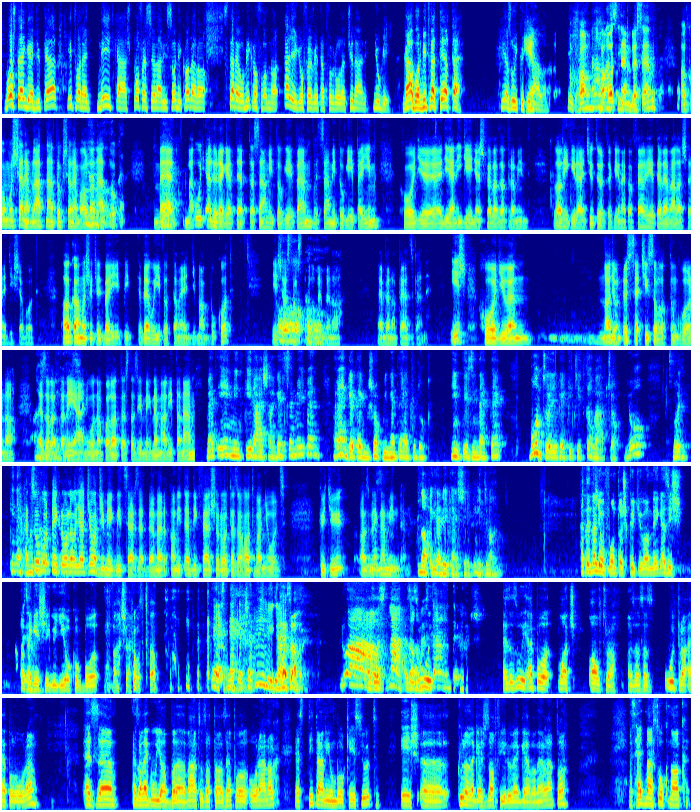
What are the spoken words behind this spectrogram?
most engedjük el, itt van egy 4K-s professzionális Sony kamera, stereo mikrofonnal, elég jó felvételt fog róla csinálni, nyugi. Gábor, mit vettél te? Mi az új kütyű nálad? Igen. Ha, ha azt nem veszem, akkor most se nem látnátok, se nem hallanátok, mert már úgy előregetett a számítógépem, vagy számítógépeim, hogy egy ilyen igényes feladatra, mint Lali király csütörtökének a felvétele, már lassan egyik se volt alkalmas, úgyhogy beépít, beújítottam egy MacBookot, és oh, azt használom oh. ebben, a, ebben a percben. És hogy olyan nagyon összecsiszolottunk volna az ez alatt a néhány hónap alatt, azt azért még nem állítanám. Mert én, mint királyság egy személyben, rengeteg sok mindent el tudok intézni nektek, boncoljuk egy kicsit tovább csak, jó? Hogy kinek hát szó volt még róla, hogy a Georgi még mit szerzett be, mert amit eddig felsorolt, ez a 68 kütyű, az még nem minden. Napi tevékenység, így van. Hát egy nagyon fontos kütyű van még, ez is az egészségügyi okokból vásároltam. Ez neked csak őrügy ez a, wow, ez az, láttam, ez, az új, ez az új Apple Watch Ultra, azaz az Ultra Apple óra. Ez, ez a legújabb változata az Apple órának. Ez titániumból készült, és különleges zafír üveggel van ellátva ez hegymászóknak,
